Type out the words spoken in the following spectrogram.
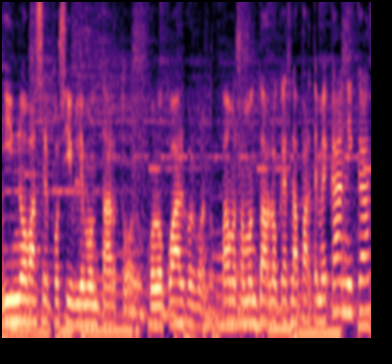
y no va a ser posible montar todo. Con lo cual pues bueno vamos a montar lo que es la parte mecánica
